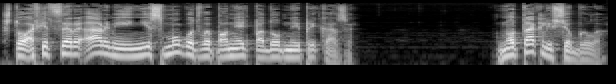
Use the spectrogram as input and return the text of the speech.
что офицеры армии не смогут выполнять подобные приказы. Но так ли все было?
